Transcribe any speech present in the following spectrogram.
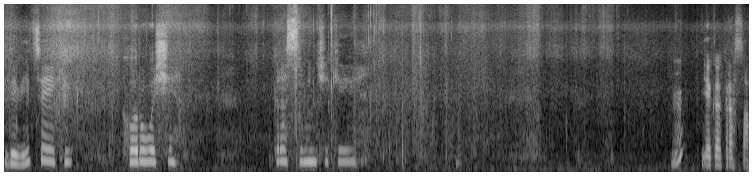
Дивіться, які хороші красунчики. М? Яка краса.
